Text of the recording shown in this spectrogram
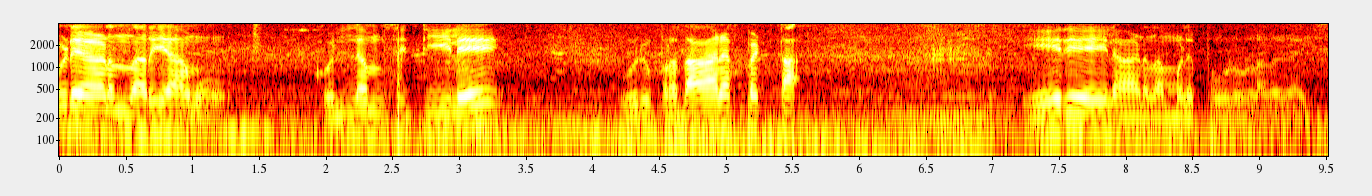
എവിടെയാണെന്ന് അറിയാമോ കൊല്ലം സിറ്റിയിലെ ഒരു പ്രധാനപ്പെട്ട ഏരിയയിലാണ് നമ്മളിപ്പോൾ ഉള്ളത് ഗൈസ്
